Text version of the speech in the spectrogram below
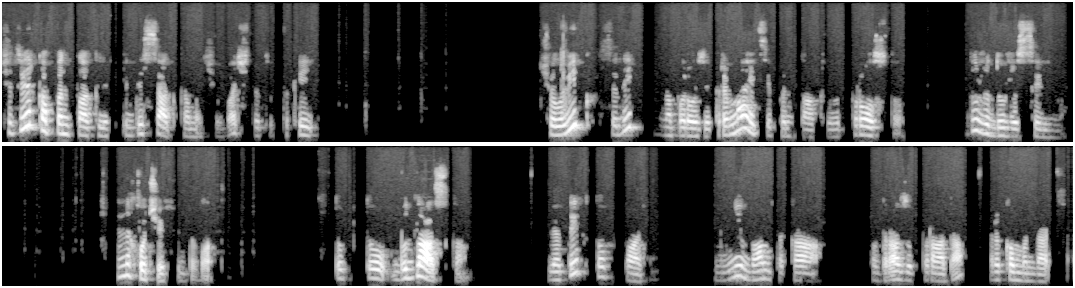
Четвірка пентаклів і десятка мечів. Бачите, тут такий чоловік сидить на порозі, тримає ці пентаклі. От просто дуже-дуже сильно. Не хоче їх віддавати. Тобто, будь ласка, для тих, хто в парі, мені вам така одразу порада, рекомендація.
